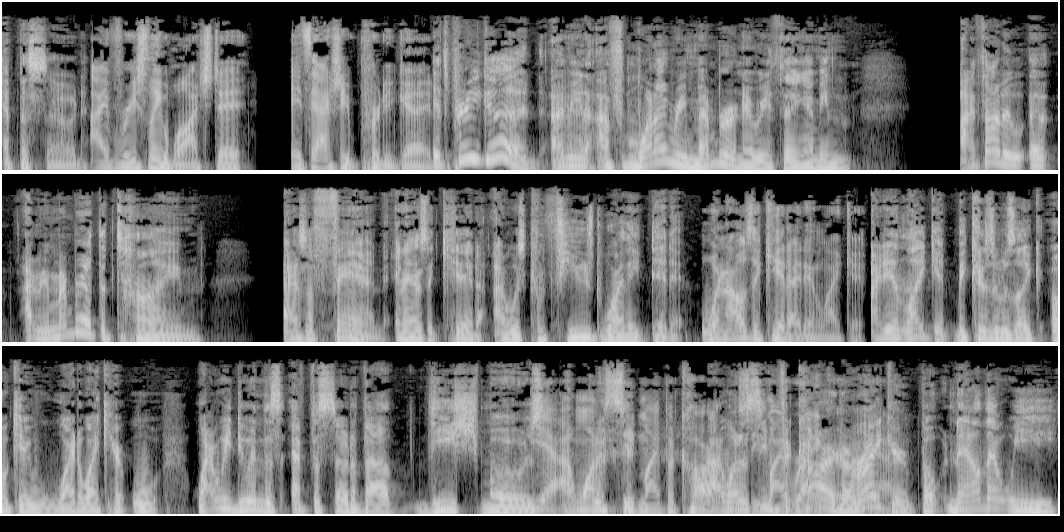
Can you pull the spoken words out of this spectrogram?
episode. I've recently watched it. It's actually pretty good. It's pretty good. I mean, uh, from what I remember and everything, I mean, I thought it, uh, I remember at the time as a fan and as a kid, I was confused why they did it. when I was a kid, I didn't like it. I didn't like it because it was like, okay, why do I care? Why are we doing this episode about these schmoes? Yeah, I want to see my Picard. I want to see my Picard Riker. or Yeah. Riker. But now that we,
